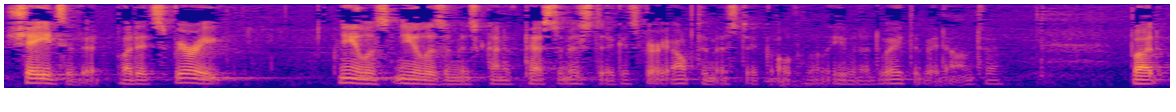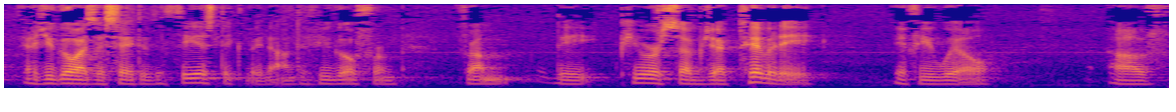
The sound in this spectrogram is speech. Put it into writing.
shades of it, but it's very nihilist, nihilism is kind of pessimistic. It's very optimistic, ultimately, even Advaita Vedanta. But as you go, as I say, to the theistic Vedanta, if you go from from the pure subjectivity, if you will, of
